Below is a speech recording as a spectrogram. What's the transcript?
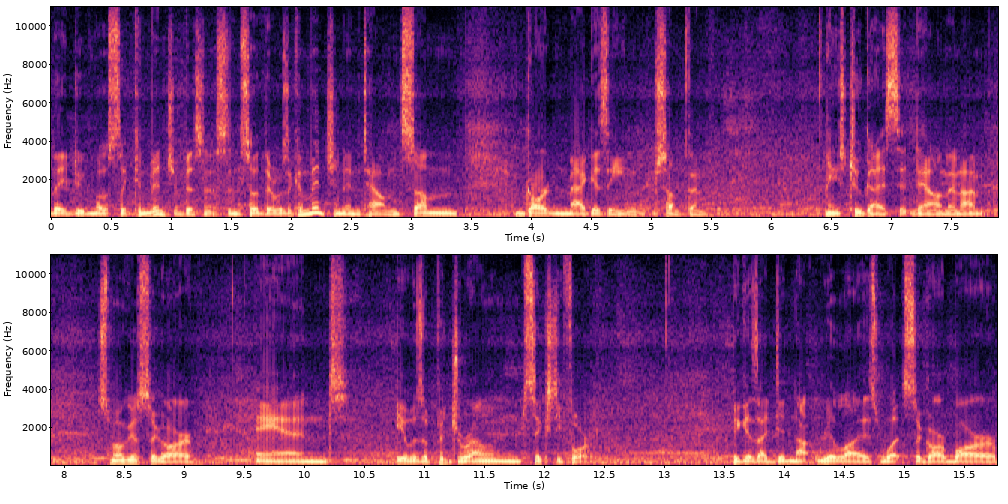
They do mostly convention business. And so there was a convention in town, some garden magazine or something. These two guys sit down and I'm smoking a cigar and it was a Padron 64 because I did not realize what cigar bar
